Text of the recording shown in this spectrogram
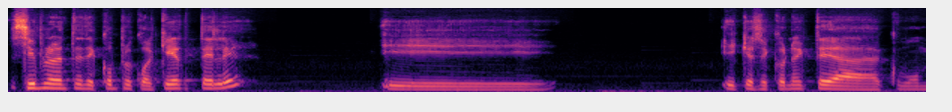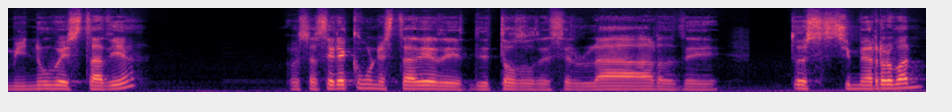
simplemente te compre cualquier tele y. y que se conecte a como mi nube Stadia. O sea, sería como un Stadia de, de todo, de celular, de. Entonces, si me roban,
